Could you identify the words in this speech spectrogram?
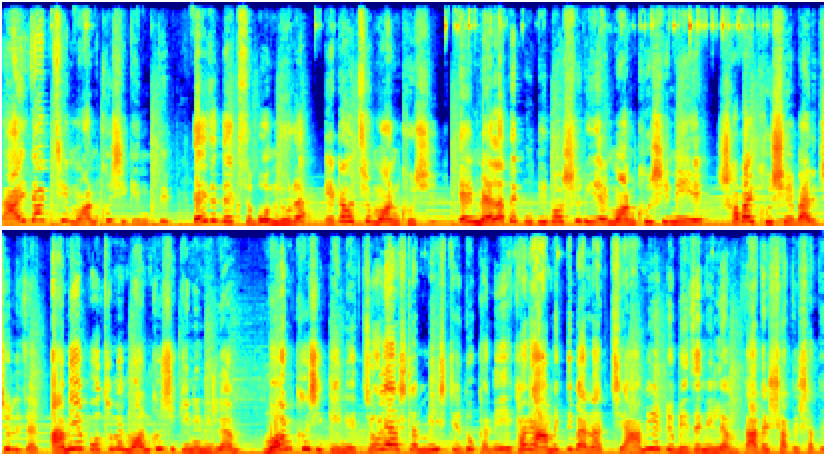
তাই যাচ্ছি মন খুশি কিনতে। এই যে দেখছ বন্ধুরা, এটা হচ্ছে মন খুশি। এই মেলাতে প্রতি বছরই এই মন খুশি নিয়ে সবাই খুশি হয়ে বাড়ি চলে যায়। আমি প্রথমে মন খুশি কিনে নিলাম। মন খুশি কিনে চলে আসলাম মিষ্টির দোকানে। এখানে আমিত্তি বানাচ্ছে আমি একটু বেজে নিলাম তাদের সাথে সাথে।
